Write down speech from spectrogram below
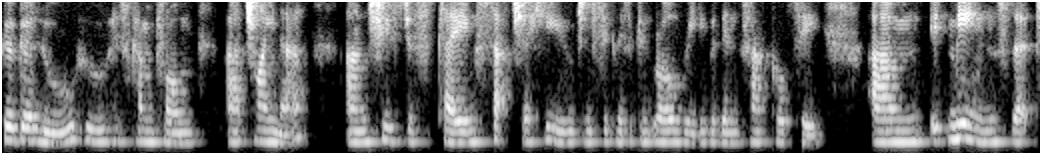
Gege Lu, who has come from uh, China, and she's just playing such a huge and significant role, really, within faculty. Um, it means that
